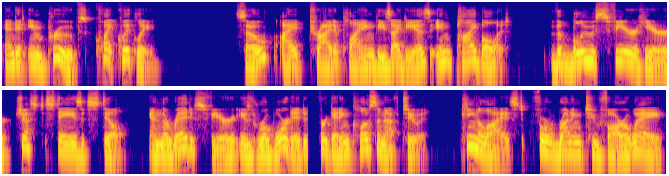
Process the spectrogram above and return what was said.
and it improves quite quickly. So I tried applying these ideas in PyBullet. The blue sphere here just stays still, and the red sphere is rewarded for getting close enough to it penalized for running too far away,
